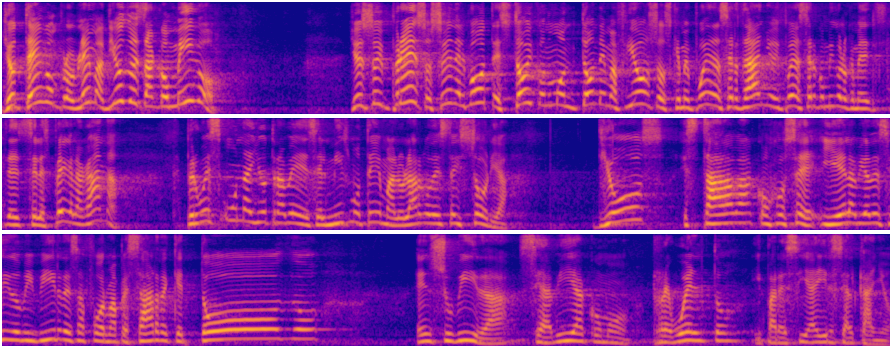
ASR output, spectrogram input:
yo tengo un problema, Dios no está conmigo. Yo estoy preso, estoy en el bote, estoy con un montón de mafiosos que me pueden hacer daño y pueden hacer conmigo lo que se les pegue la gana. Pero es una y otra vez el mismo tema a lo largo de esta historia. Dios estaba con José y él había decidido vivir de esa forma a pesar de que todo en su vida se había como revuelto y parecía irse al caño.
